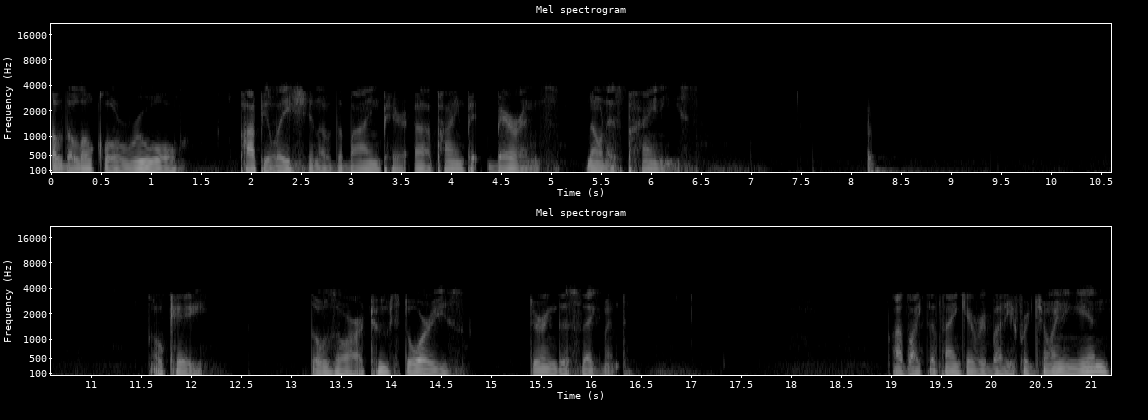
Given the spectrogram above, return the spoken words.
of the local rule population of the pine, uh, pine barrens known as pineys. Okay, those are our two stories during this segment. I'd like to thank everybody for joining in.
